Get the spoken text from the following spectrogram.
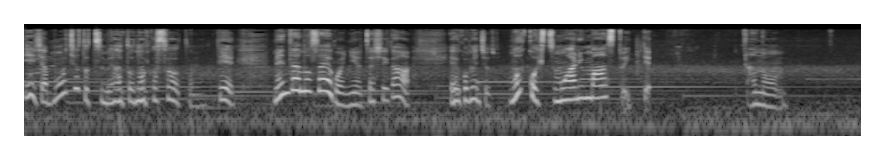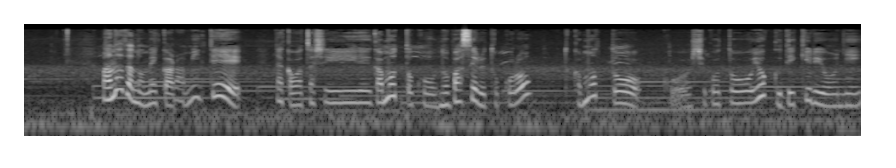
でじゃあもうちょっと爪痕残そうと思って面談の最後に私が「えごめんちょっともう一個質問あります」と言ってあのあなたの目から見てなんか私がもっとこう伸ばせるところとかもっとこう仕事をよくできるように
